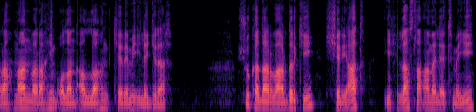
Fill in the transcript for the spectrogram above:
Rahman ve Rahim olan Allah'ın keremi ile girer. Şu kadar vardır ki şeriat ihlasla amel etmeyi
